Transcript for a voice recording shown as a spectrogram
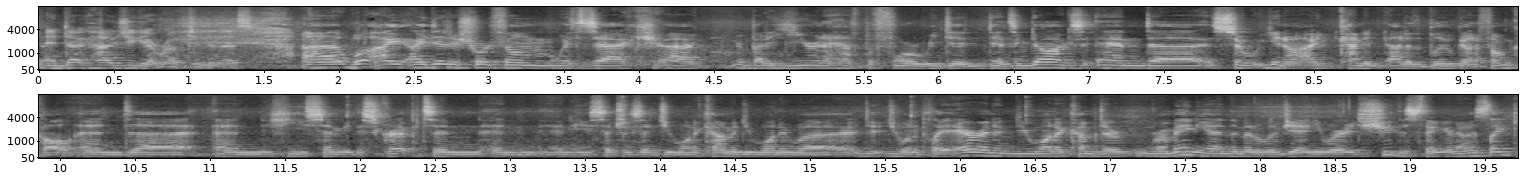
and Doug, how did you get roped into this? Uh, well, I, I did a short film with Zach uh, about a year and a half before we did Dancing Dogs, and uh, so you know I kind of out of the blue got a phone call, and uh, and he sent me the script, and, and, and he essentially said, "Do you want to come and do you want to uh, do you want to play Aaron and do you want to come to Romania in the middle of January to shoot this thing?" And I was like,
